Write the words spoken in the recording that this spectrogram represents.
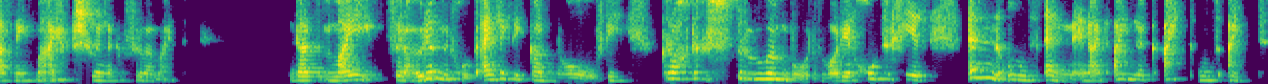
as net my eie persoonlike vroomheid. Dat my verhouding met God eintlik die kanaal of die kragtige stroom word waardeur God se gees in ons in en uiteindelik uit ons uit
